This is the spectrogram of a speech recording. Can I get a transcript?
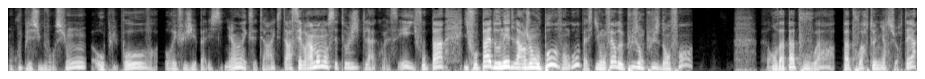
on coupe les subventions aux plus pauvres, aux réfugiés palestiniens, etc., etc. C'est vraiment dans cette logique-là, il faut pas, il faut pas donner de l'argent aux pauvres, en gros, parce qu'ils vont faire de plus en plus d'enfants on va pas pouvoir, pas pouvoir tenir sur Terre.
